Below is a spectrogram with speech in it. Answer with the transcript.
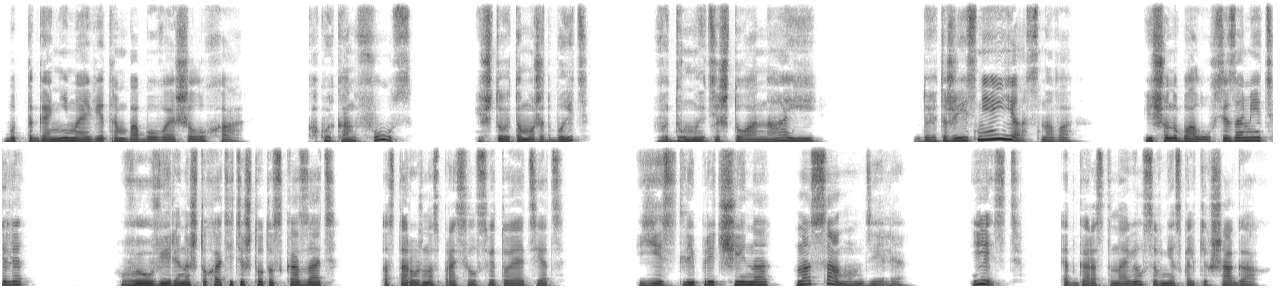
будто гонимая ветром бобовая шелуха. Какой конфуз! И что это может быть? Вы думаете, что она и... Да это же яснее ясного. Еще на балу все заметили. Вы уверены, что хотите что-то сказать? Осторожно спросил святой отец. Есть ли причина на самом деле? Есть. Эдгар остановился в нескольких шагах.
